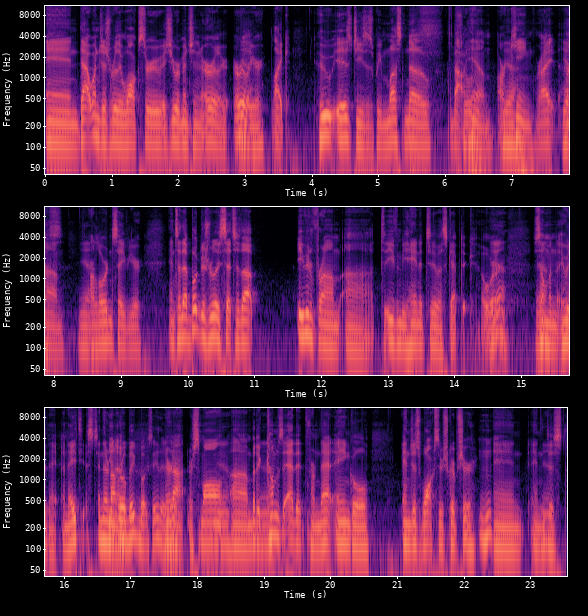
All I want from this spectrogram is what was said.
And that one just really walks through, as you were mentioning earlier, earlier, like who is Jesus? We must know about Sure. him, our Yeah. King, right? Um, Yes. Yeah. Our Lord and Savior. And so that book just really sets it up, even from uh, to even be handed to a skeptic or Yeah. someone who is an atheist. And they're not know? real big books either. They're not. They're small, Yeah. um, but it Yeah. comes at it from that angle, and just walks through Scripture, Mhm. and and Yeah. just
